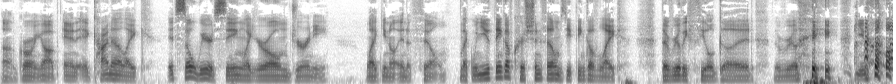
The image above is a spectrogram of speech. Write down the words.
uh, growing up, and it kind of like it's so weird seeing like your own journey, like you know, in a film. Like when you think of Christian films, you think of like the really feel good, the really you know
